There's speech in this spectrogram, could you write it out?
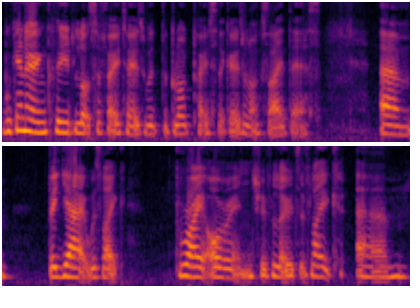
We're going to include lots of photos with the blog post that goes alongside this. Um, but yeah, it was like bright orange with loads of like um,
